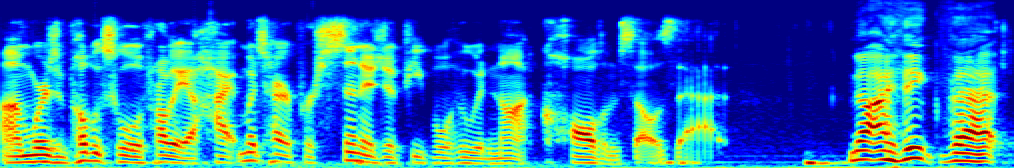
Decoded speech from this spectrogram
Um, whereas in public school, probably a high, much higher percentage of people who would not call themselves that. No, I think that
